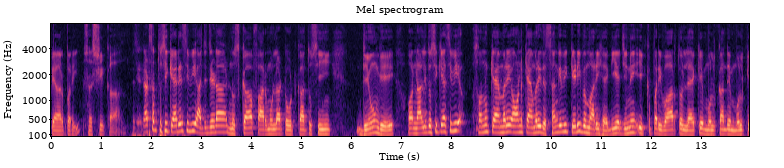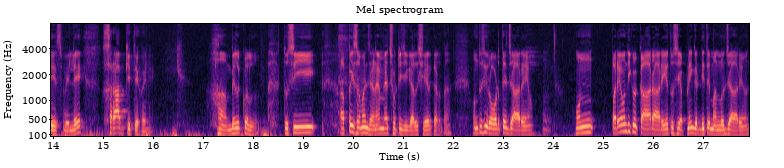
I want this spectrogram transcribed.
ਪਿਆਰ ਭਰੀ ਸਤਿ ਸ਼੍ਰੀ ਅਕਾਲ। ਡਾਕਟਰ ਸਾਹਿਬ ਤੁਸੀਂ ਕਹਿ ਰਹੇ ਸੀ ਵੀ ਅੱਜ ਜਿਹੜਾ ਨੁਸਖਾ ਫਾਰਮੂਲਾ ਟੋਟਕਾ ਤੁਸੀਂ ਦਿਓਗੇ ਔਰ ਨਾਲ ਹੀ ਤੁਸੀਂ ਕਿਹਾ ਸੀ ਵੀ ਤੁਹਾਨੂੰ ਕੈਮਰੇ ਔਨ ਕੈਮਰੇ ਹੀ ਦੱਸਾਂਗੇ ਵੀ ਕਿਹੜੀ ਬਿਮਾਰੀ ਹੈਗੀ ਹੈ ਜਿਨੇ ਇੱਕ ਪਰਿਵਾਰ ਤੋਂ ਲੈ ਕੇ ਮੁਲਕਾਂ ਦੇ ਮੁਲਕ ਇਸ ਵੇਲੇ ਖਰਾਬ ਕੀਤੇ ਹੋਏ ਨੇ। ਹਾਂ ਬਿਲਕੁਲ। ਤੁਸੀਂ ਆਪੇ ਹੀ ਸਮਝ ਜਾਣਾ ਮੈਂ ਛੋਟੀ ਜੀ ਗੱਲ ਸ਼ੇਅਰ ਕਰਦਾ। ਹੁਣ ਤੁਸੀਂ ਰੋਡ ਤੇ ਜਾ ਰਹੇ ਹੋ। ਹੁਣ ਪਰਿਓਂ ਦੀ ਕੋਈ ਕਾਰ ਆ ਰਹੀ ਹੈ, ਤੁਸੀਂ ਆਪਣੀ ਗੱਡੀ ਤੇ ਮੰਨ ਲਓ ਜਾ ਰਹੇ ਹੋ,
